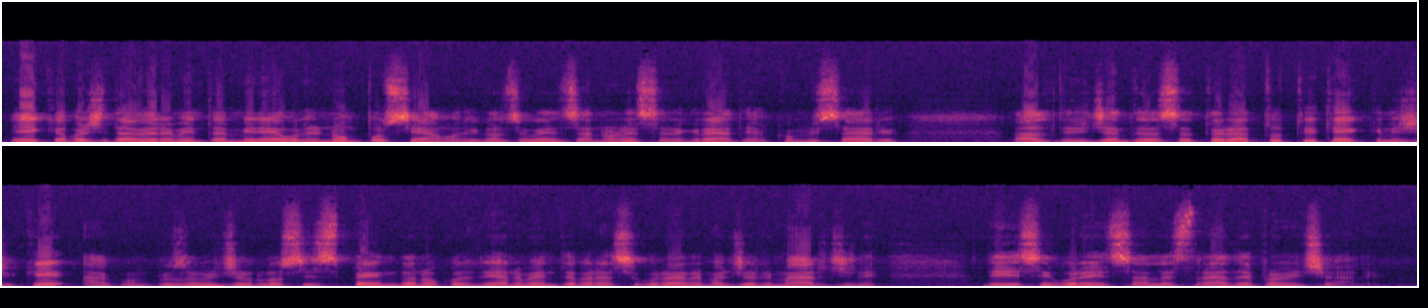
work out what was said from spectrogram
e capacità veramente ammirevoli, non possiamo di conseguenza non essere grati al commissario, al dirigente del settore a tutti i tecnici che, ha concluso Vinciullo, si spendono quotidianamente per assicurare maggiori margini di sicurezza alle strade provinciali.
